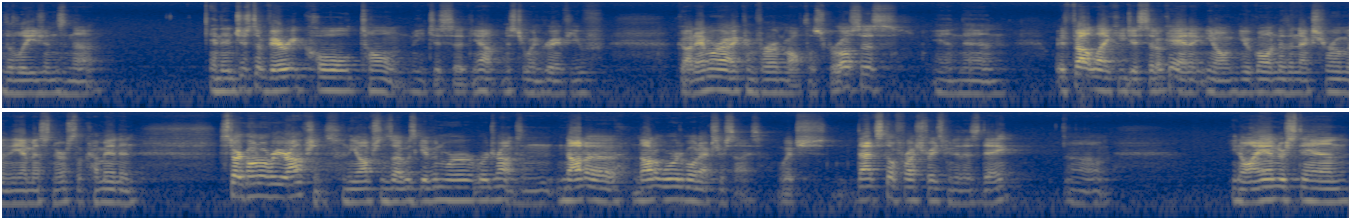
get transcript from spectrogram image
the lesions and that. And then just a very cold tone. He just said, "Yeah, Mr. Wingrave, you've got MRI confirmed multiple sclerosis, and then." it felt like he just said, okay, and you know, you go into the next room, and the MS nurse will come in and start going over your options. And the options I was given were, were drugs, and not a not a word about exercise, which that still frustrates me to this day. Um, you know, I understand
